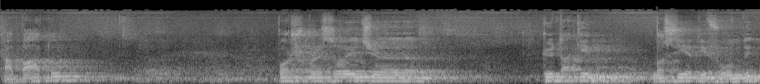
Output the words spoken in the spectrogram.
ka patur, por shpresoj që ky takim mos jetë i fundit,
